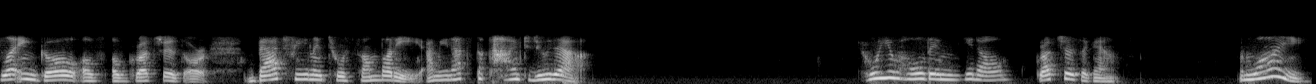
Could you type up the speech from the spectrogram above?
letting go of, of grudges or bad feeling towards somebody. I mean, that's the time to do that. Who are you holding, you know, grudges against? And why?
